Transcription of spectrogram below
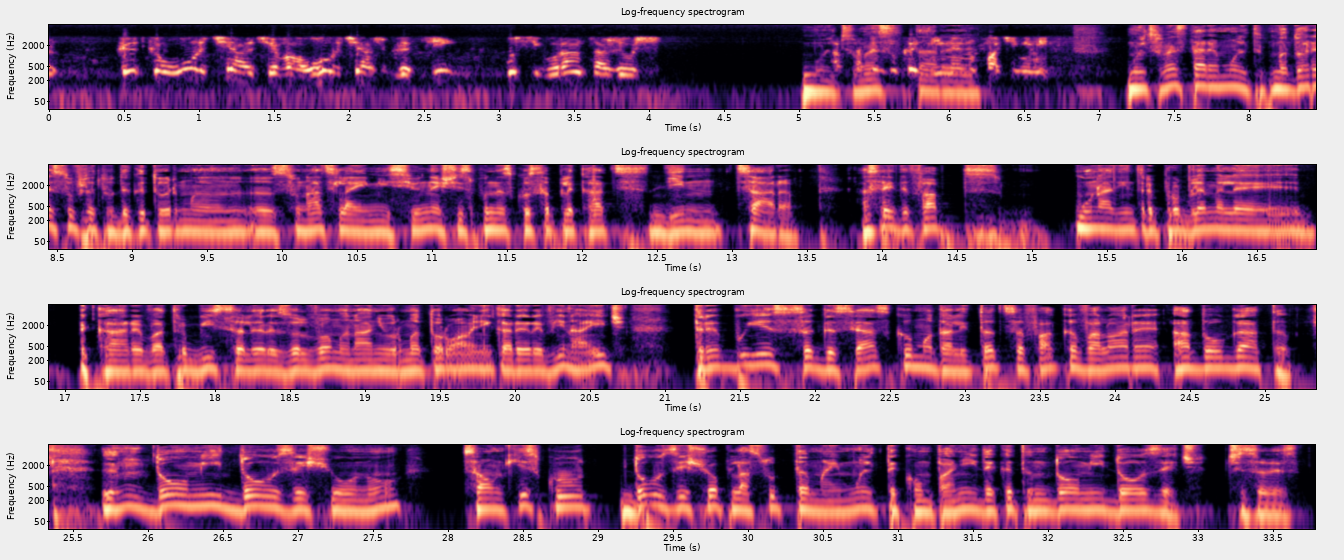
cred că orice altceva, orice aș găsi, cu siguranță aș reuși. Mulțumesc Asta că tare. nu face nimic. Mulțumesc tare mult. Mă doare sufletul de câte ori mă uh, sunați la emisiune și spuneți că o să plecați din țară. Asta e, de fapt, una dintre problemele pe care va trebui să le rezolvăm în anii următori. Oamenii care revin aici trebuie să găsească modalități să facă valoare adăugată. În 2021 s-au închis cu 28% mai multe companii decât în 2020. Ce să vezi?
